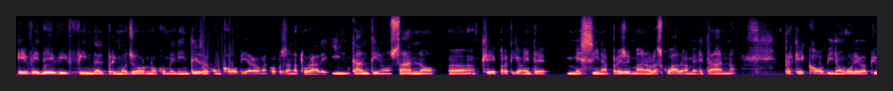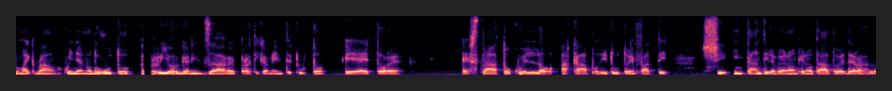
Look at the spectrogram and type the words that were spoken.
e vedevi fin dal primo giorno come l'intesa con Kobe era una cosa naturale. In tanti non sanno uh, che praticamente Messina ha preso in mano la squadra a metà anno perché Kobe non voleva più Mike Brown, quindi hanno dovuto riorganizzare praticamente tutto e Ettore è stato quello a capo di tutto. Infatti sì, in tanti l'avevano anche notato ed era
